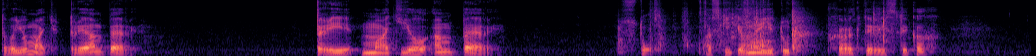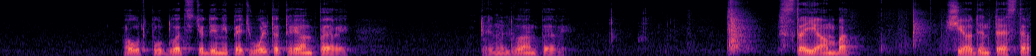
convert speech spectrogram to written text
Твою мать, 3 ампери. 3, мать його, ампери. Стоп. А скільки в неї тут в характеристиках? Output 21,5 вольта, 3 ампери. 3,02 ампери. Стоямба. Ще один тестер.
